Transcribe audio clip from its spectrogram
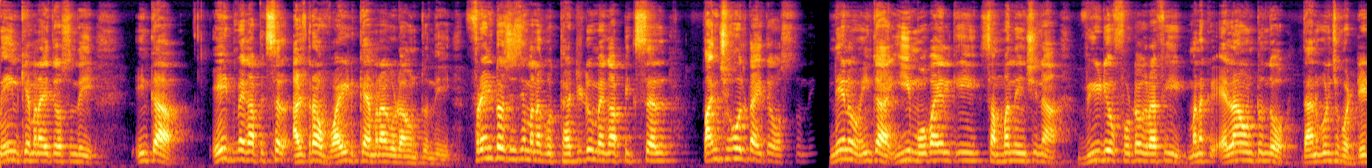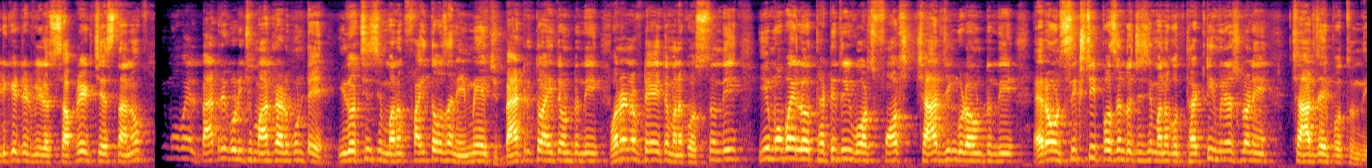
main camera అయితే వస్తుంది. ఇంకా eight megapixel ultra wide camera కూడా ఉంటుంది. ఫ్రంట్ వచ్చేసి మనకు థర్టీ టూ మెగాపిక్సెల్ పంచ్ హోల్తో అయితే వస్తుంది. నేను ఇంకా ఈ మొబైల్కి సంబంధించిన వీడియో ఫోటోగ్రఫీ మనకు ఎలా ఉంటుందో దాని గురించి ఒక డెడికేటెడ్ వీడియో సపరేట్ చేస్తాను. మొబైల్ బ్యాటరీ గురించి మాట్లాడుకుంటే ఇది వచ్చేసి మనకు ఫైవ్ థౌసండ్ ఎంఏహెచ్ బ్యాటరీతో అయితే ఉంటుంది. వన్ అండ్ హాఫ్ డే అయితే మనకు వస్తుంది. ఈ మొబైల్లో thirty three watts fast charging కూడా ఉంటుంది. అరౌండ్ సిక్స్టీ పర్సెంట్ వచ్చేసి మనకు థర్టీ మినిట్స్లోనే ఛార్జ్ అయిపోతుంది.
